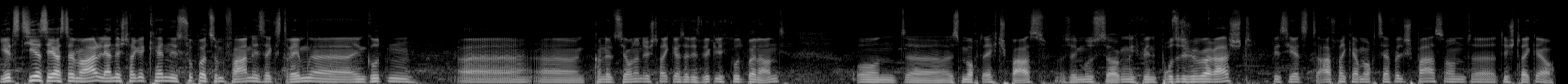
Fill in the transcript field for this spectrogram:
Jetzt hier das erste Mal, lerne die Strecke kennen, ist super zum Fahren, ist extrem äh, in guten äh, äh, Konditionen die Strecke, also die ist wirklich gut benannt und äh, es macht echt Spaß. Also ich muss sagen, ich bin positiv überrascht. Bis jetzt Afrika macht sehr viel Spaß und äh, die Strecke auch.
